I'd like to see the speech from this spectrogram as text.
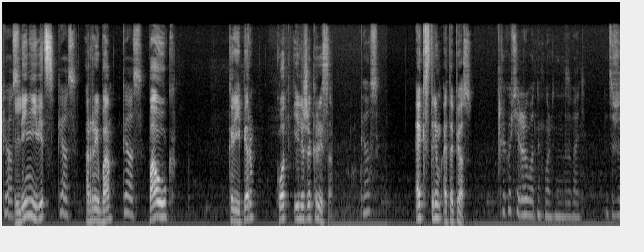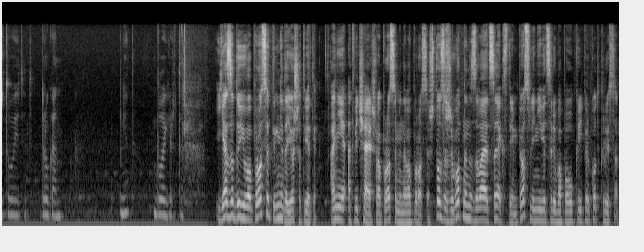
Пес. Ленивец. Пес. Рыба. Пес. Паук. Крипер. Кот или же крыса? Пес. Экстрим это пес. Как вообще животных можно называть? Это же твой этот друган. Нет? Блогер-то. Я задаю вопросы, ты мне даешь ответы. А не отвечаешь вопросами на вопросы. Что за животное называется экстрим? Пес, ленивец, рыба, паук, крипер, кот, крыса.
